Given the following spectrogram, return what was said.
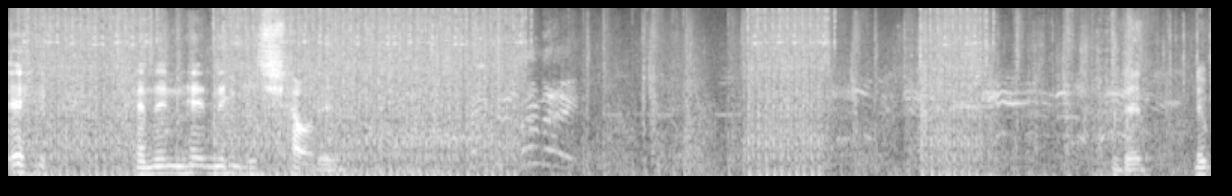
and then and then get shouted. I'm dead. Nope.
